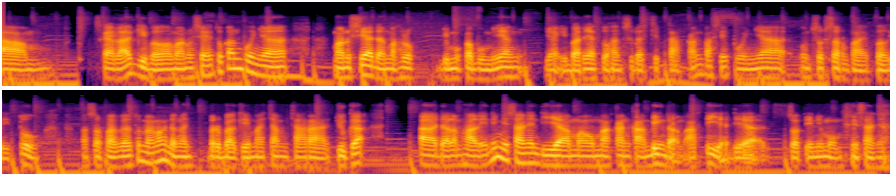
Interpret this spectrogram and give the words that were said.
um, sekali lagi bahwa manusia itu kan punya manusia dan makhluk di muka bumi yang yang ibaratnya Tuhan sudah ciptakan pasti punya unsur survival itu. Nah, survival itu memang dengan berbagai macam cara. Juga uh, dalam hal ini misalnya dia mau makan kambing dalam arti ya dia saat ini mau misalnya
